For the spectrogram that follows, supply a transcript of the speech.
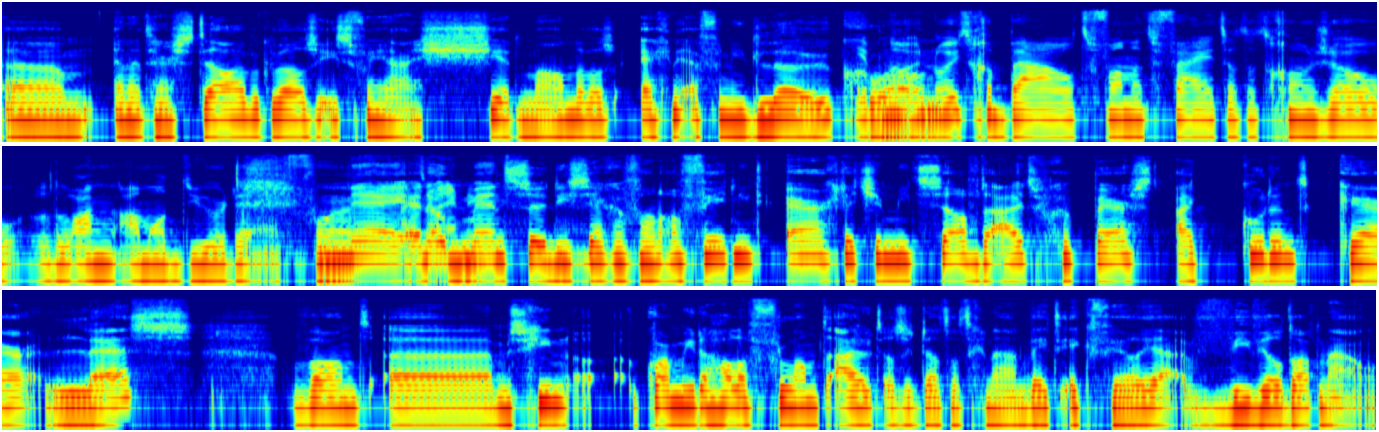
Um, en het herstel heb ik wel zoiets van, ja, shit man, dat was echt even niet leuk. Je gewoon. hebt nooit, nooit gebaald van het feit dat het gewoon zo lang allemaal duurde. Voor nee, en ook mensen die zeggen van, oh, vind je het niet erg dat je hem niet zelf eruit hebt geperst? I couldn't care less. Want uh, misschien kwam je er half verlamd uit als ik dat had gedaan. Weet ik veel. Ja, wie wil dat nou?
